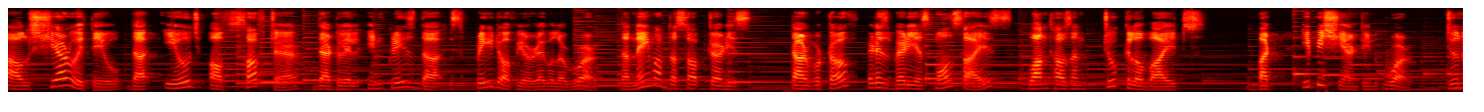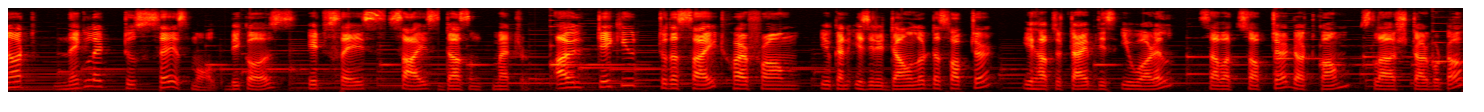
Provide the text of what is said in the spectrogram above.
I'll share with you the use of software that will increase the speed of your regular work. The name of the software is TurboTop. It is very small size, 1002 kilobytes, but efficient in work. Do not neglect to say small because it says size doesn't matter. I will take you to the site where from you can easily download the software. You have to type this URL savardsoftware.com slash turbotop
